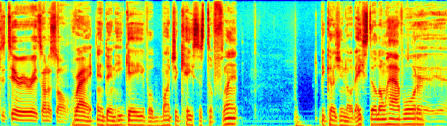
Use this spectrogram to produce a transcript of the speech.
deteriorates on its own. Right. And then he gave a bunch of cases to Flint because, you know, they still don't have water. Yeah, yeah.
